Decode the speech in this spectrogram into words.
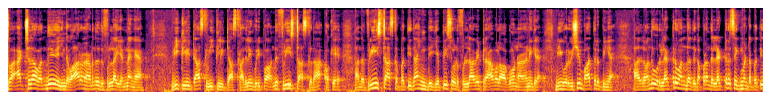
ஸோ ஆக்சுவலாக வந்து இந்த வாரம் நடந்தது ஃபுல்லாக என்னங்க? வீக்லி டாஸ்க் வீக்லி டாஸ்க் அதுலேயும் குறிப்பாக வந்து ஃப்ரீஸ் டாஸ்க் தான் ஓகே அந்த ஃப்ரீஸ் டாஸ்க்கை பற்றி தான் இந்த எபிசோடு ஃபுல்லாகவே ட்ராவல் ஆகும் நான் நினைக்கிறேன். நீங்கள் ஒரு விஷயம் பார்த்துருப்பீங்க. அதில் வந்து ஒரு லெட்டர் வந்ததுக்கப்புறம் அந்த லெட்டர் செக்மெண்ட்டை பற்றி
